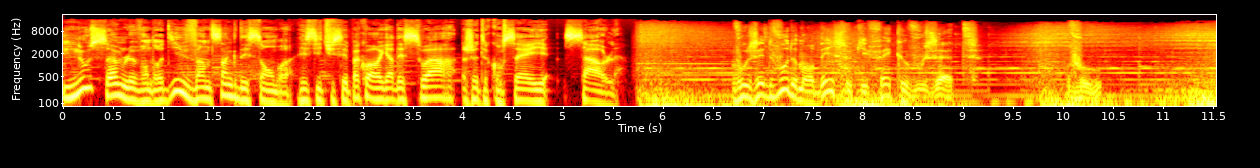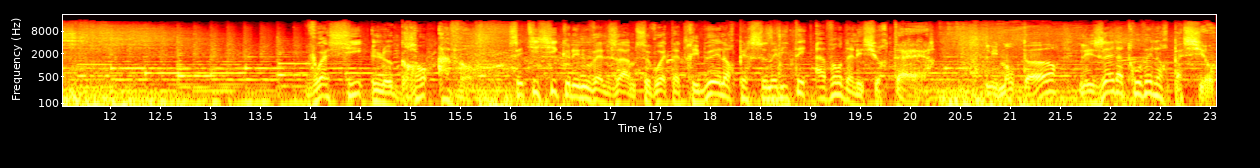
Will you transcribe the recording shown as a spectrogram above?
Nous sommes le vendredi 25 décembre, et si tu sais pas quoi regarder ce soir, je te conseille Saul. Vous êtes-vous demandé ce qui fait que vous êtes? Vous Voici le grand avant. C'est ici que les nouvelles âmes se voient attribuer leur personnalité avant d'aller sur Terre. Les mentors les aident à trouver leur passion,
